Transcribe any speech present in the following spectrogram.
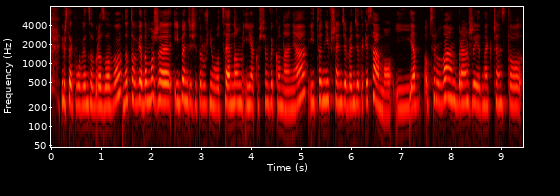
już tak mówiąc obrazowo, no to wiadomo, że i będzie się to różniło ceną i jakością wykonania i to nie wszędzie będzie takie samo. I ja obserwowałam w branży jednak często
